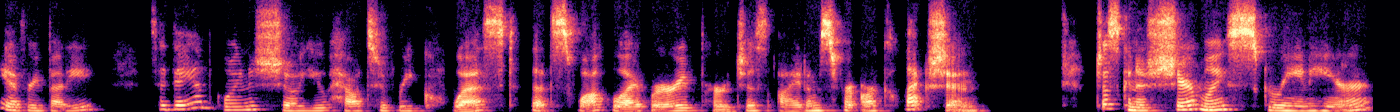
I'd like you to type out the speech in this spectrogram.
Hey everybody. Today I'm going to show you how to request that SWOCC Library purchase items for our collection. Just going to share my screen here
